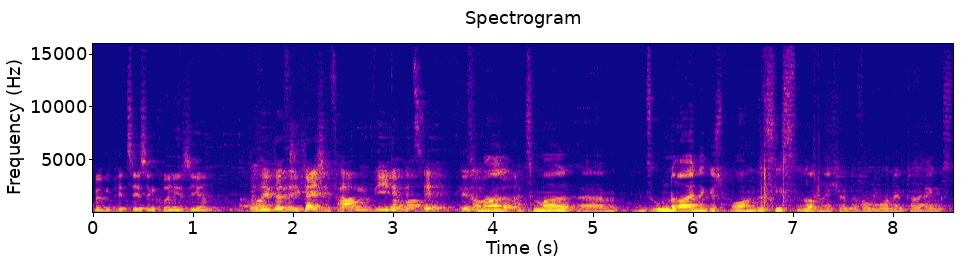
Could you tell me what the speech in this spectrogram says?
mit dem PC synchronisieren. Also das sind die gleichen Farben wie der PC. Jetzt Genau. mal, jetzt mal ähm, ins Unreine gesprochen, das siehst du doch nicht, wenn du vom Monitor hängst.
